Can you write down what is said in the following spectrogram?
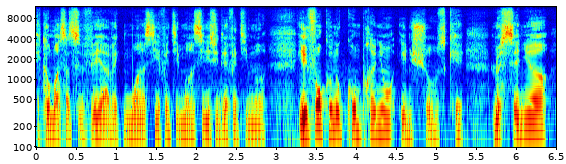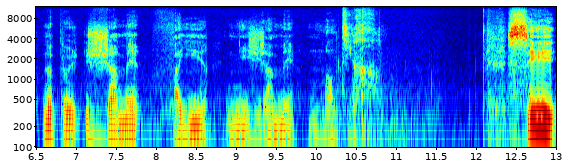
Et comment ça se fait avec moi ainsi, effectivement, de suite, effectivement. il faut que nous comprenions une chose, que le Seigneur ne peut jamais faillir, ni jamais mentir. Si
